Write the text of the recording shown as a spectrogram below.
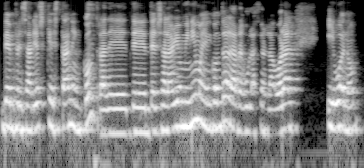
de empresarios que están en contra de- de- del salario mínimo y en contra de la regulación laboral. Y bueno,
